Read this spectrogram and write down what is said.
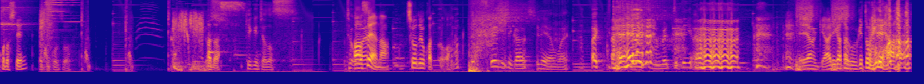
殺して？殺そう。あざっす。経験値あざっす。あ、そうや。やな。ちょうどよかったわ。正義してから死ねや、お前。はい。えずめっちゃ手に入る。ええやんけ、ありがたく受け取れや。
